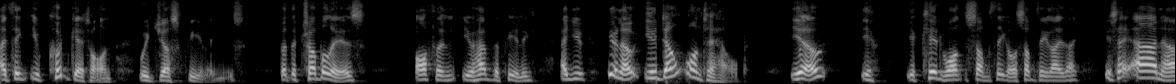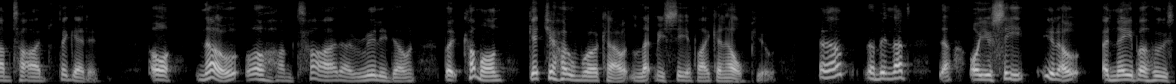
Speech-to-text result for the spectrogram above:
I think you could get on with just feelings, but the trouble is, often you have the feelings and you, you know, you don't want to help. You know, you, your kid wants something or something like that. You say, ah, oh, no, I'm tired, forget it. Or, no, oh, I'm tired, I really don't. But come on, get your homework out and let me see if I can help you. you know? I mean, that, or you see, you know, a neighbor who's,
